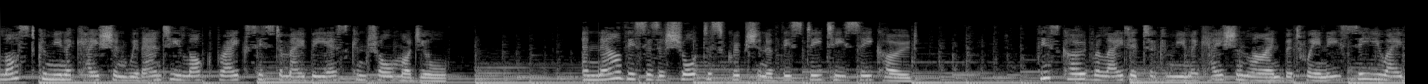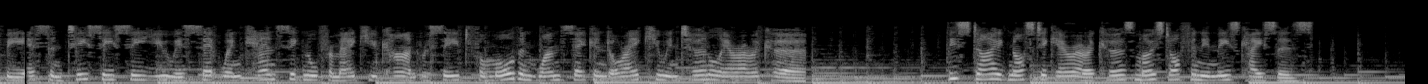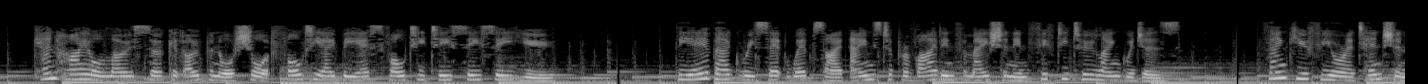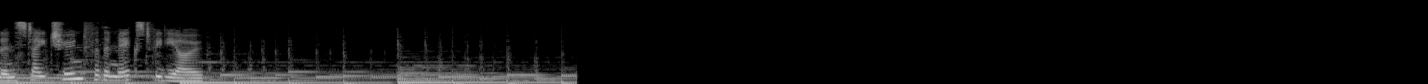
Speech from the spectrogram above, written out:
Lost communication with anti-lock brake system ABS control module. And now this is a short description of this DTC code. This code related to communication line between ECU ABS and TCCU is set when CAN signal from ECU can't received for more than one second or ECU internal error occur. This diagnostic error occurs most often in these cases. CAN high or low circuit open or short faulty ABS faulty TCCU? The Airbag Reset website aims to provide information in 52 languages. Thank you for your attention and stay tuned for the next video.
